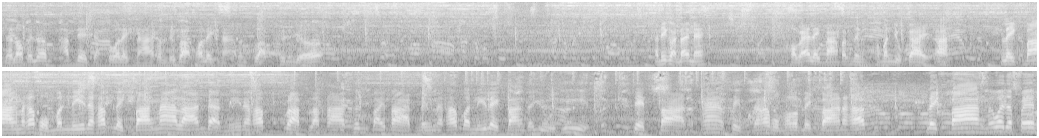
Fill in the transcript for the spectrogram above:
เดี๋ยวเราไปเริ่มอัปเดตจากตัวเหล็กหนาก่อนดีกว่าเพราะเหล็กหนามันปรับขึ้นเยอะ อันนี้ก่อนได้ไหมขอแวะเหล็กบางแป๊บนึงเพราะมันอยู่ใกล้อะ เหล็กบางนะครับผมวันนี้นะครับเหล็กบางหน้าร้านแบบนี้นะครับ ปรับราคาขึ้นไปบาทหนึ่งนะครับ วันนี้เหล็กบางจะอยู่ที่ 7 บาท 50 นะครับผมสำหรับเหล็กบางนะครับ เหล็กบางไม่ว่าจะเป็น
